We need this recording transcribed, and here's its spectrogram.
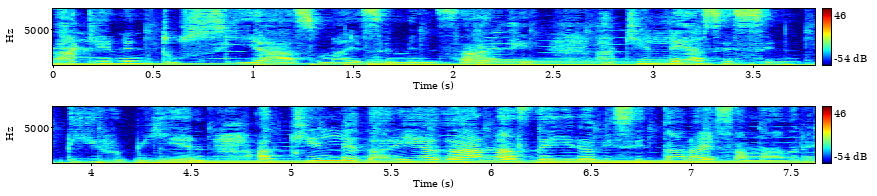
¿A quién entusiasma ese mensaje? ¿A quién le hace sentir bien? ¿A quién le daría ganas de ir a visitar a esa madre?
